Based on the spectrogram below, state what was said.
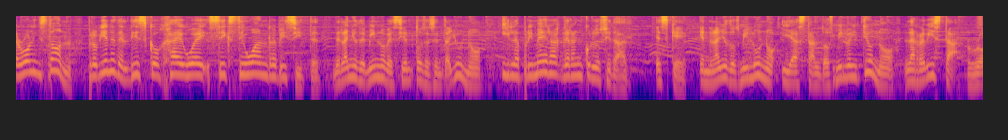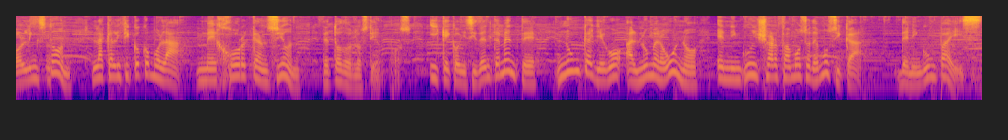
a Rolling Stone proviene del disco Highway 61 Revisited del año de 1961 y la primera gran curiosidad es que en el año 2001 y hasta el 2021 la revista Rolling Stone la calificó como la mejor canción de todos los tiempos y que coincidentemente nunca llegó al número uno en ningún chart famoso de música de ningún país.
